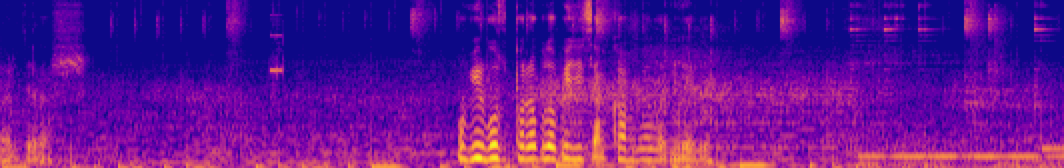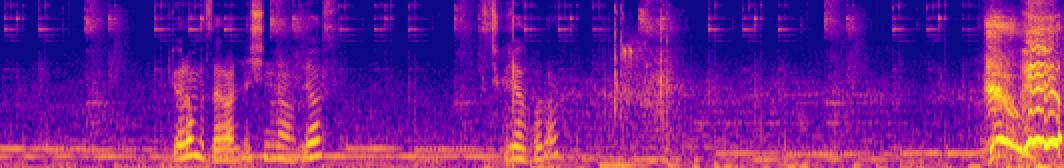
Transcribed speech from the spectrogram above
Perdeler. Bu bir bozuk para bulabildiysen kahve alabilirdim. Göremez herhalde. Şimdi alacağız. Çıkacağız buradan.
